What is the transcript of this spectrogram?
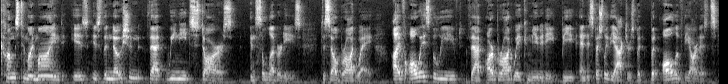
comes to my mind is is the notion that we need stars and celebrities to sell Broadway. I've always believed that our Broadway community, be and especially the actors, but but all of the artists,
